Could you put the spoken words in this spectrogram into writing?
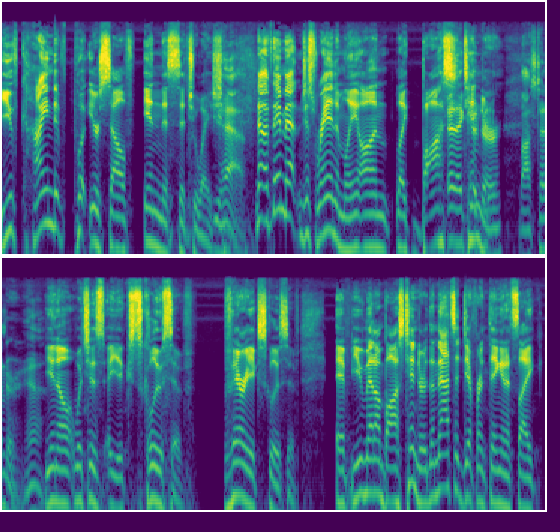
you've kind of put yourself in this situation. You have. Now, if they met just randomly on like Boss And it could be- Tinder, boss Tinder. Yeah. you know, which is a exclusive, very exclusive. If you met on Boss Tinder, then that's a different thing, and it's like,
